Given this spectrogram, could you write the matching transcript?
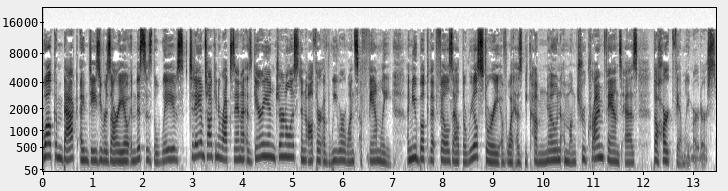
Welcome back. I'm Daisy Rosario, and this is The Waves. Today I'm talking to Roxanna Asgarian, journalist and author of We Were Once a Family, a new book that fills out the real story of what has become known among true crime fans as the Hart family murders.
